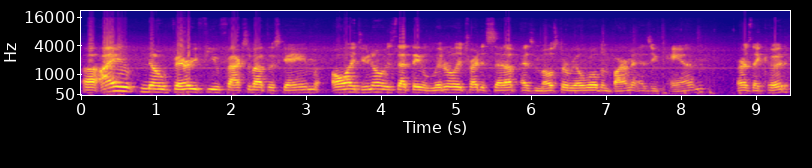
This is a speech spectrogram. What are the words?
Uh, I know very few facts about this game. All I do know is that they literally tried to set up as most a real world environment as you can, or as they could,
